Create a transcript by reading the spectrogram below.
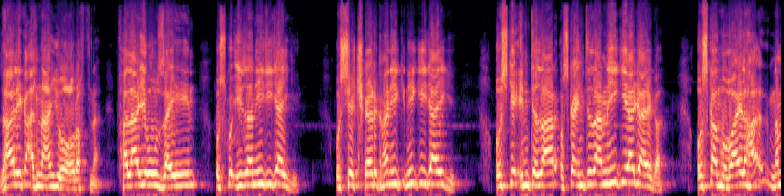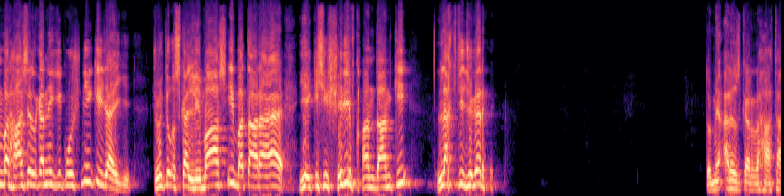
जालिक फलाई जैन उसको ईजा नहीं दी जाएगी, उससे छेड़खानी नहीं की जाएगी, उसके इंतज़ार, उसका इंतज़ार नहीं किया जाएगा। उसका मोबाइल हा, नंबर हासिल करने की कोशिश नहीं की जाएगी क्योंकि उसका लिबास ही बता रहा है यह किसी शरीफ खानदान की लख्ती जिगर है। तो मैं अर्ज़ कर रहा था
